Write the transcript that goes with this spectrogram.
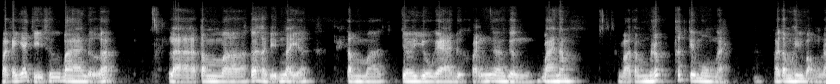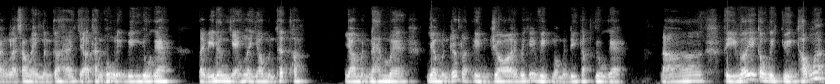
Và cái giá trị thứ ba nữa là tâm uh, tới thời điểm này á tâm uh, chơi yoga được khoảng uh, gần 3 năm. Và tâm rất thích cái môn này và tâm hy vọng rằng là sau này mình có thể trở thành huấn luyện viên yoga. Tại vì đơn giản là do mình thích thôi. Do mình đam mê, do mình rất là enjoy với cái việc mà mình đi tập yoga. Đó. Thì với cái công việc truyền thống á,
